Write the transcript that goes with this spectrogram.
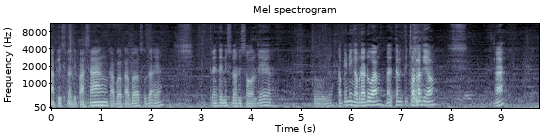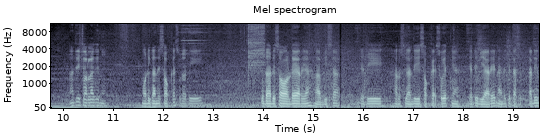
aki sudah dipasang kabel-kabel sudah ya. Ternyata ini sudah disolder. Tuh ya. Tapi ini nggak beradu bang. Nanti, dicor lagi ya Hah? nanti dicor lagi nih. Mau diganti soket sudah di sudah disolder ya. Nggak bisa. Jadi harus ganti soket switchnya. Jadi biarin nanti kita tadi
